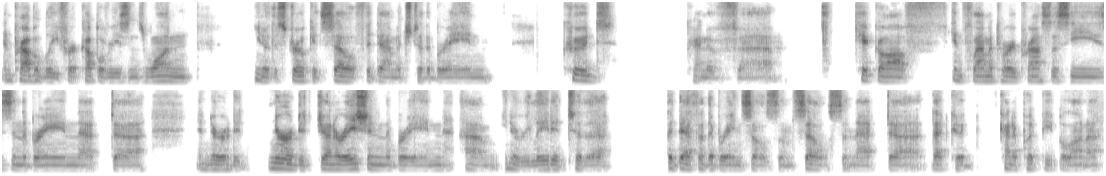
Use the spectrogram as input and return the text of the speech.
And probably for a couple of reasons. One, you know, the stroke itself, the damage to the brain, could kind of uh, kick off inflammatory processes in the brain that uh, and neurode- neurodegeneration in the brain, um, you know, related to the the death of the brain cells themselves, and that uh, that could kind of put people on a,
